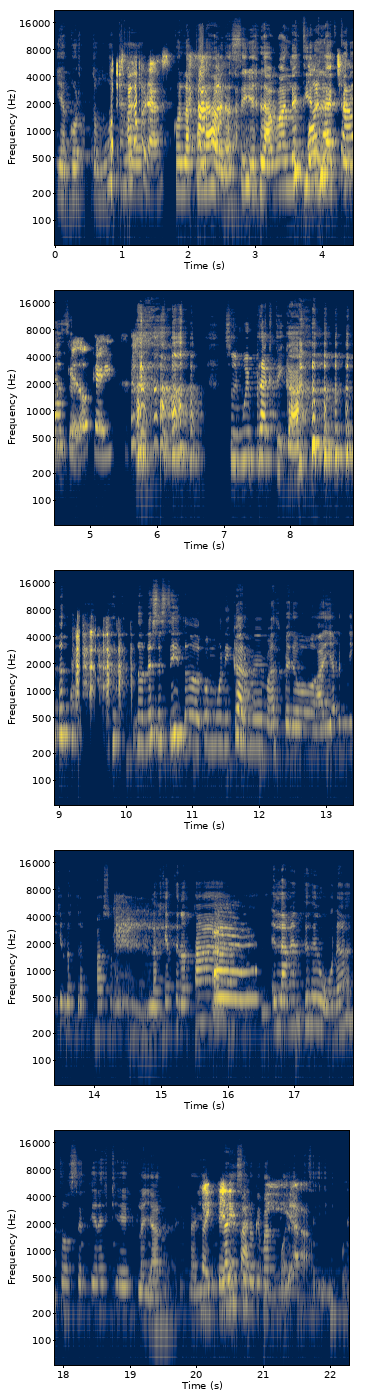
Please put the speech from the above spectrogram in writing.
y acorto Con mucho las palabras. con las palabras, sí, la más les tiene la Hola, chao, experiencia. quedó ok. soy muy práctica. no necesito comunicarme más, pero ahí aprendí que los traspasos la gente no está en la mente de una, entonces tienes que explayar, explayar, expláyese lo que más puedas. Sí, pues.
